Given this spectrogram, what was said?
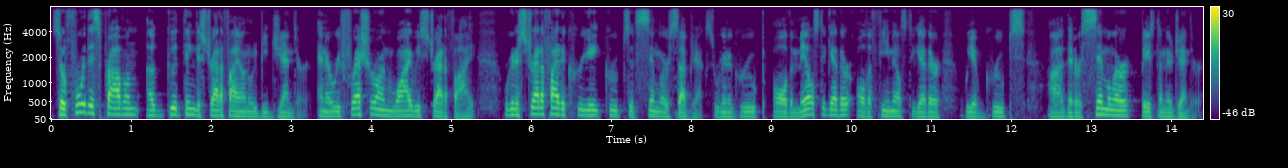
So for this problem, a good thing to stratify on would be gender. And a refresher on why we stratify, we're going to stratify to create groups of similar subjects. We're going to group all the males together, all the females together. We have groups uh, that are similar based on their gender.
